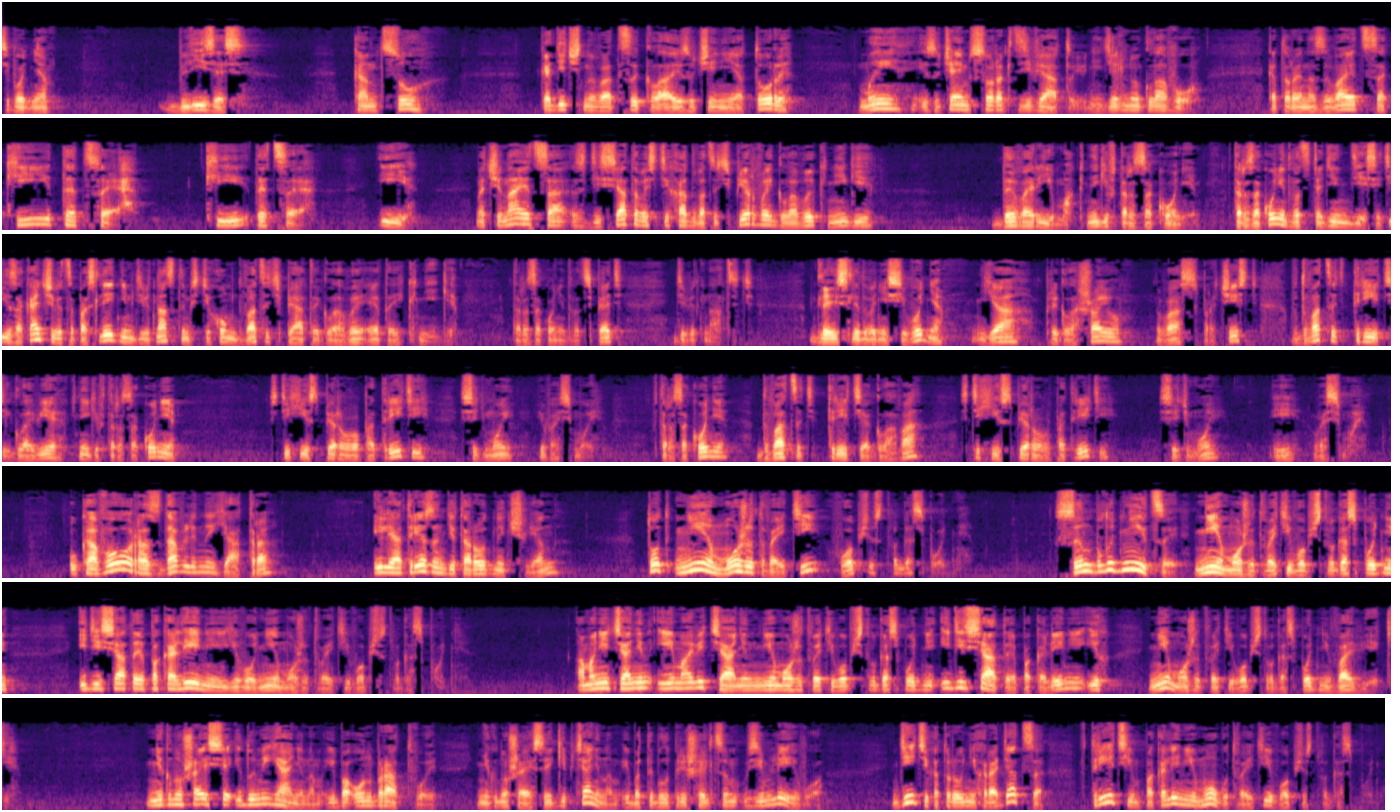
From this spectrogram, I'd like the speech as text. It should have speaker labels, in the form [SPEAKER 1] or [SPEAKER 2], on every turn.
[SPEAKER 1] Сегодня, близясь к концу годичного цикла изучения Торы, мы изучаем 49-ю недельную главу, которая называется Ки-ТЦ. Ки-ТЦ. И начинается с 10 стиха 21 главы книги Деварим, книги Второзакония. Второзаконие 21.10 и заканчивается последним 19 стихом 25 главы этой книги. Второзаконие 25.19. Для исследования сегодня я приглашаю вас прочесть в 23 главе книги Второзакония стихи с 1 по 3, 7 и 8. Второзаконие, 23 глава, стихи с 1 по 3, 7 и 8. У кого раздавлены ятра или отрезан детородный член, тот не может войти в общество Господне. Сын блудницы не может войти в общество Господне, и десятое поколение его не может войти в общество Господне. Аманитянин и имавитянин не может войти в общество Господне, и десятое поколение их не может войти в общество Господне вовеки. Не гнушайся идумиянином, ибо он брат твой. Не гнушайся египтянином, ибо ты был пришельцем в земле его. Дети, которые у них родятся, в третьем поколении могут войти в общество Господне.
